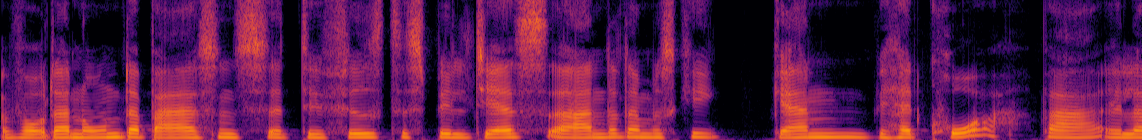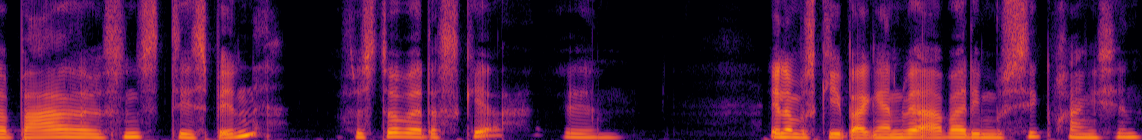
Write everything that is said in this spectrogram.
Og hvor der er nogen, der bare synes, at det er fedest at spille jazz, og andre, der måske gerne vil have et kor, bare, eller bare synes, det er spændende at forstå, hvad der sker. Øh, eller måske bare gerne vil arbejde i musikbranchen.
